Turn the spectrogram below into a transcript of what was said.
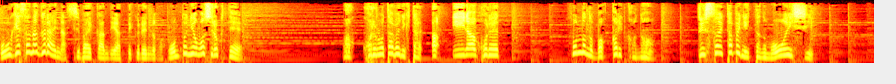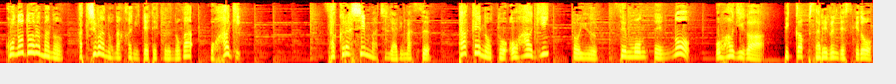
大げさなぐらいな芝居感でやってくれるのが本当に面白くて、あ、これも食べに行きたい。あ、いいな、これ。そんなのばっかりかな。実際食べに行ったのも多いし、このドラマの8話の中に出てくるのが、おはぎ。桜新町にあります、竹野とおはぎという専門店のおはぎがピックアップされるんですけど、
